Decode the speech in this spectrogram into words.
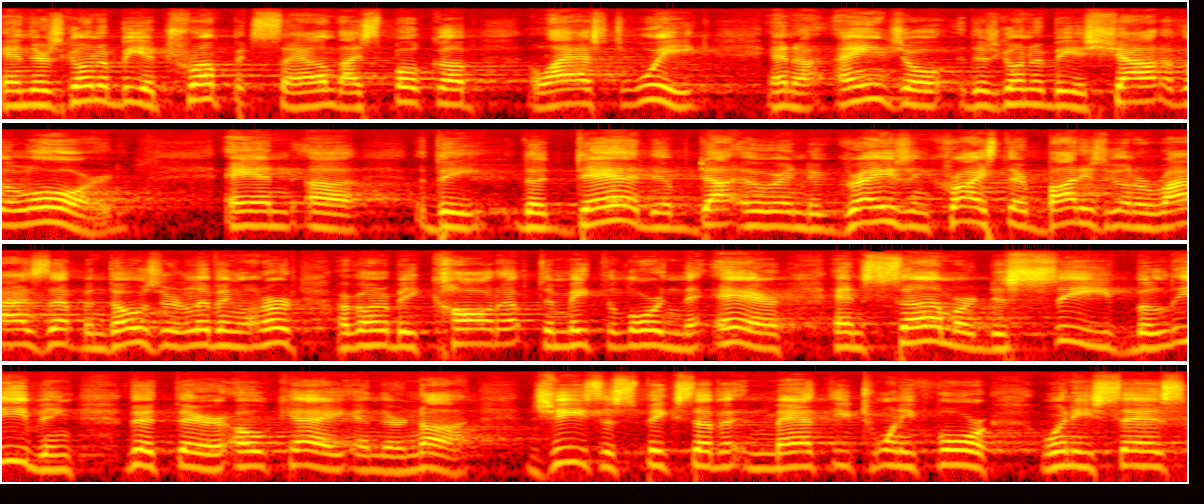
And there's going to be a trumpet sound I spoke of last week, and an angel, there's going to be a shout of the Lord and uh, the, the dead who are in the graves in Christ, their bodies are going to rise up, and those who are living on earth are going to be caught up to meet the Lord in the air. And some are deceived, believing that they're okay, and they're not. Jesus speaks of it in Matthew 24 when he says,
